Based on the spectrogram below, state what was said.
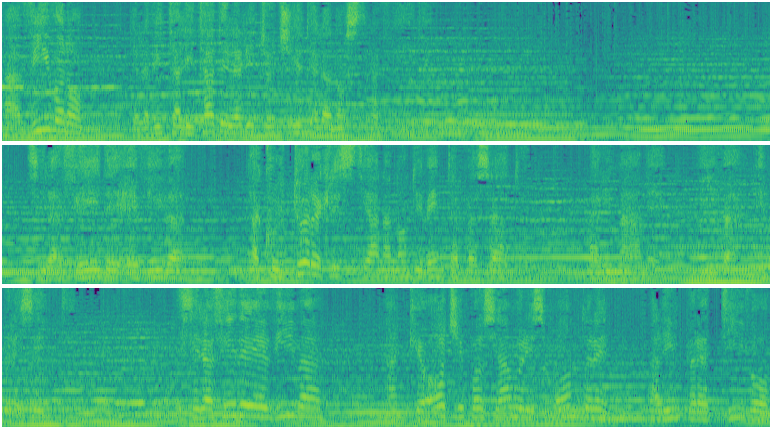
ma vivono della vitalità della liturgia della nostra fede. Se la fede è viva, la cultura cristiana non diventa passato, ma rimane viva e presente. E se la fede è viva, anche oggi possiamo rispondere all'imperativo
